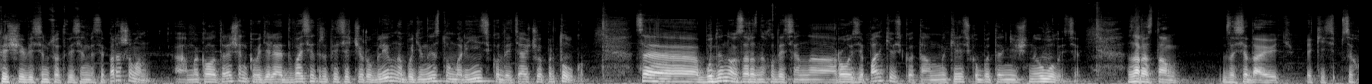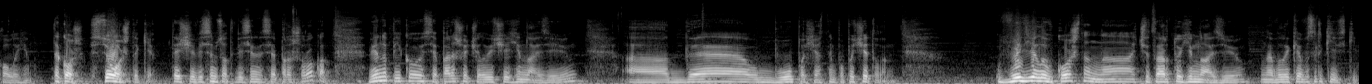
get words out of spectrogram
в 1881-му Микола Терещенко виділяє 23 тисячі рублів на будівництво Маріїнського дитячого притулку. Це будинок зараз знаходиться на розі Панківської та Микільсько-ботанічної вулиці. Зараз там засідають якісь психологи. Також цього ж таки, 1881 року він опікувався першою чоловічою гімназією, де був почесним попечителем. Виділив кошти на четверту гімназію на Велике Васильківській,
